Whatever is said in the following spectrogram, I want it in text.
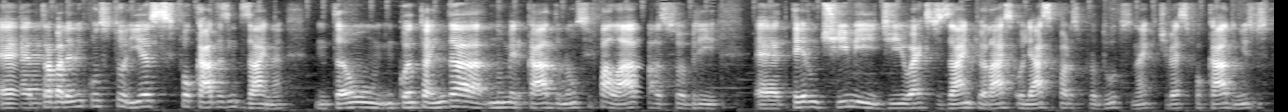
é, trabalhando em consultorias focadas em design. Né? Então, enquanto ainda no mercado não se falava sobre é, ter um time de UX design que olhasse, olhasse para os produtos, né, que tivesse focado nisso,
